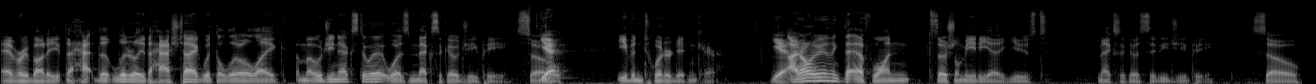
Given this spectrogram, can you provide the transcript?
Everybody, the, ha- the literally the hashtag with the little like emoji next to it was Mexico GP. So Yeah. even Twitter didn't care. Yeah, I don't even think the F1 social media used Mexico City GP. So,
